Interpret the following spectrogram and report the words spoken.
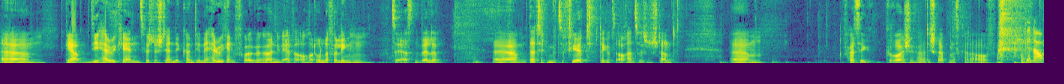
Ähm, ja, die Hurricane-Zwischenstände könnt ihr in der Hurricane-Folge hören, die wir einfach auch mal drunter verlinken zur ersten Welle. Ähm, da tippen wir zu viert, da gibt es auch einen Zwischenstand. Ähm, falls ihr Geräusche hört, ich schreibe mir das gerade auf. Genau.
